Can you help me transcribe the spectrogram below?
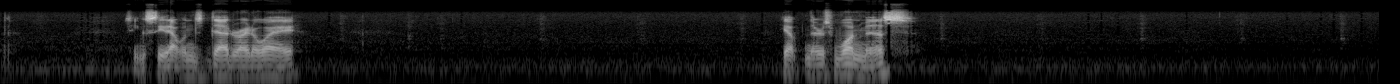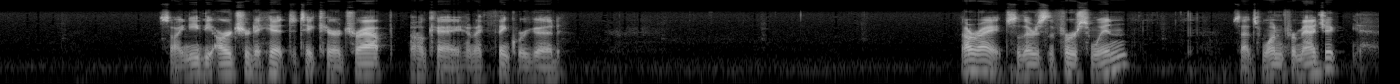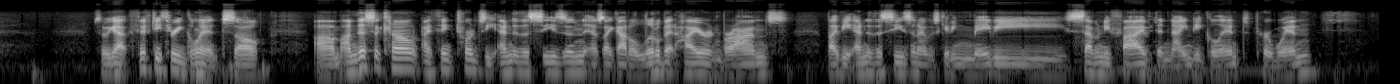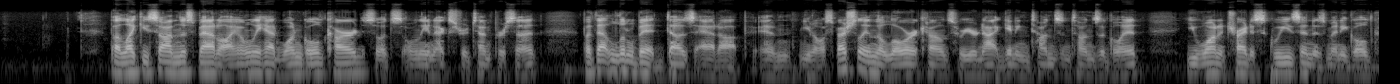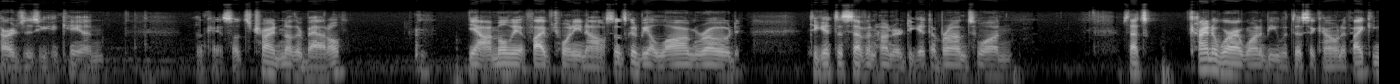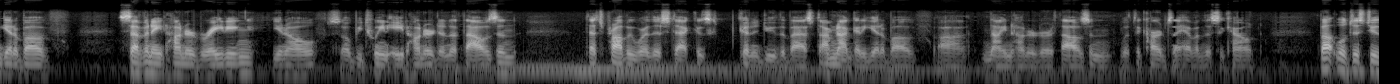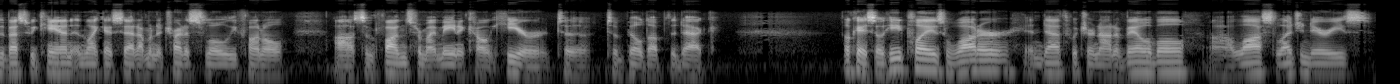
So you can see that one's dead right away. Yep, there's one miss. So I need the archer to hit to take care of trap. Okay, and I think we're good. All right, so there's the first win. So that's one for Magic. So we got 53 glint. So um, on this account, I think towards the end of the season, as I got a little bit higher in bronze, by the end of the season, I was getting maybe 75 to 90 glint per win. But like you saw in this battle, I only had one gold card, so it's only an extra 10%. But that little bit does add up. And, you know, especially in the lower accounts where you're not getting tons and tons of glint, you want to try to squeeze in as many gold cards as you can. Okay, so let's try another battle. yeah, I'm only at 520 now, so it's going to be a long road to get to 700, to get to bronze 1. So that's kind of where I want to be with this account. If I can get above seven, 800 rating, you know, so between 800 and 1,000, that's probably where this deck is going to do the best. I'm not going to get above uh, 900 or 1,000 with the cards I have on this account. But we'll just do the best we can. And like I said, I'm going to try to slowly funnel uh, some funds from my main account here to, to build up the deck. Okay, so he plays Water and Death, which are not available. Uh, lost Legendaries,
